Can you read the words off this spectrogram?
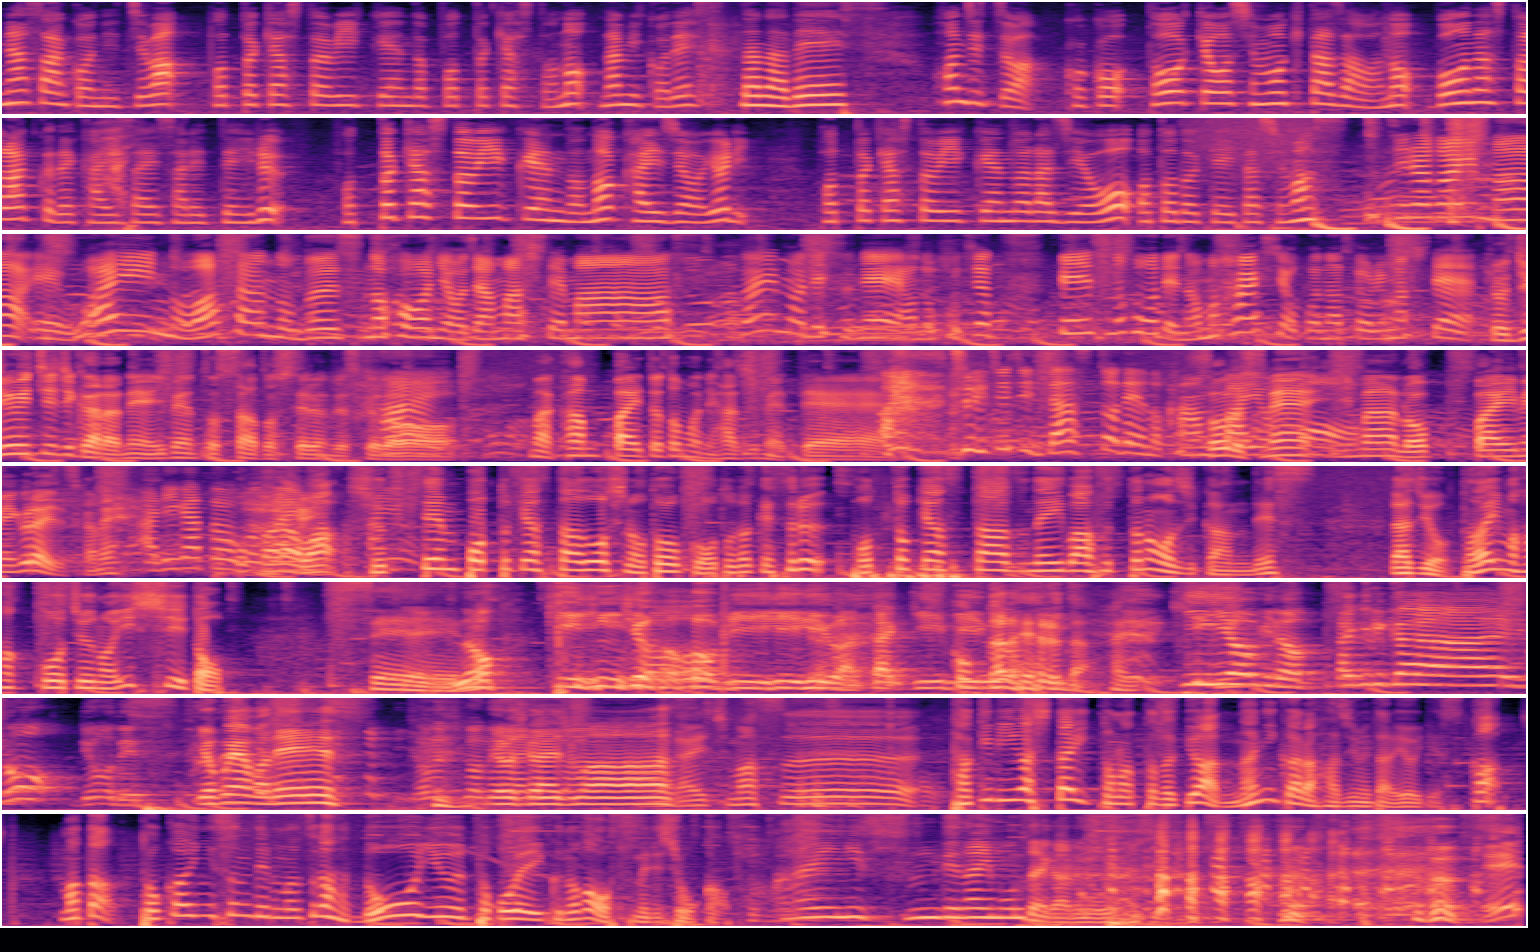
皆さんこんにちは。ポッドキャストウィークエンドポッドキャストのナミコです。ナナです。本日はここ東京下北沢のボーナストラックで開催されている、ポッドキャストウィークエンドの会場よりポッドキャストウィークエンドラジオをお届けいたします。こちらが今、えワインの和さんのブースの方にお邪魔してます。ただいまですねあのこちらスペースの方で生配信を行っておりまして。今日11時からねイベントスタートしてるんですけど、はい。まあ乾杯とともに始めて。11時ジャストでの乾そうですね。今6杯目ぐらいですかね。ありがとうこございまこからは出店ポッドキャスター同士のトークをお届けするポッドキャスターズネイバーフットのお時間です。ラジオただいま発行中のイッシーとせーの。金曜日は焚き火のからやるんだ、はい、金曜日の焚き火会のりょうです。横山です。よろしくお願いしおます。願いします。焚き火がしたいとなった時は何から始めたらよいですか？また都会に住んでいるのですがどういうところへ行くのがおすすめでしょうか？都会に住んでない問題があるのでえ？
